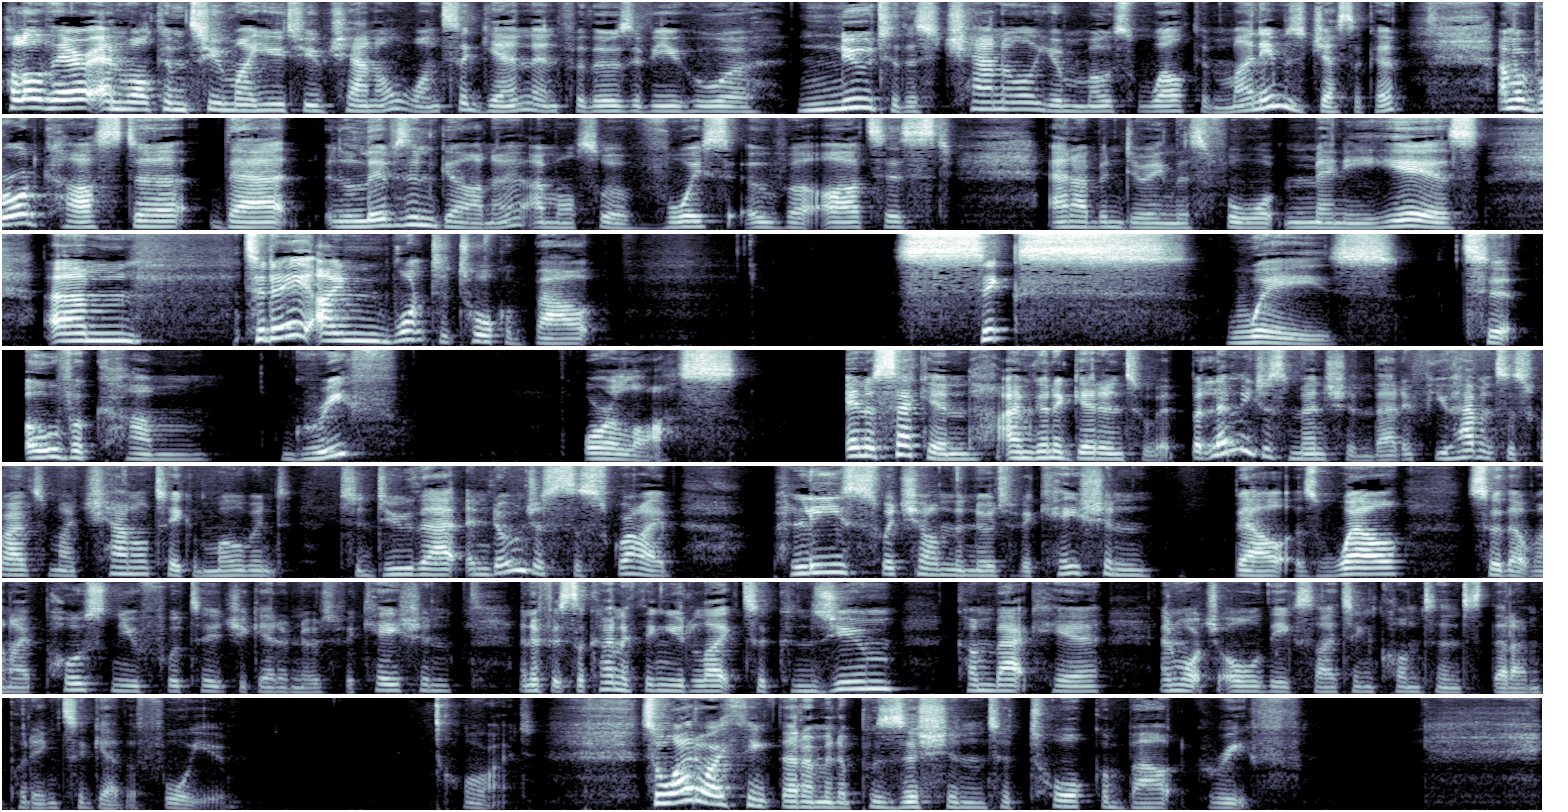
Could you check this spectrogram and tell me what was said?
Hello there, and welcome to my YouTube channel once again. And for those of you who are new to this channel, you're most welcome. My name is Jessica. I'm a broadcaster that lives in Ghana. I'm also a voiceover artist, and I've been doing this for many years. Um, today, I want to talk about six ways to overcome grief or loss. In a second, I'm going to get into it, but let me just mention that if you haven't subscribed to my channel, take a moment to do that. And don't just subscribe, please switch on the notification bell as well so that when I post new footage, you get a notification. And if it's the kind of thing you'd like to consume, come back here and watch all the exciting content that I'm putting together for you. All right. So, why do I think that I'm in a position to talk about grief?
